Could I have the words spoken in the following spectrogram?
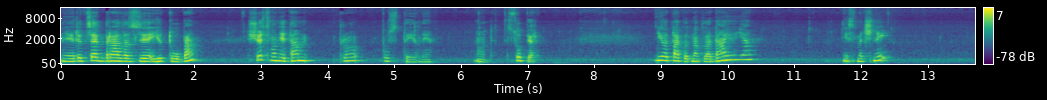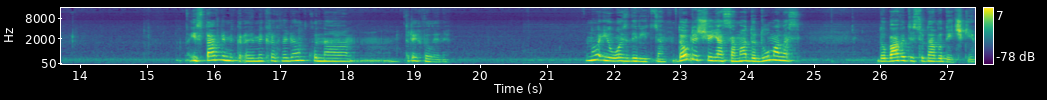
е, Рецепт брала з Ютуба. Щось вони там пропустили. От, супер. І отак от накладаю я. І смачний. І ставлю мікро- е, на 3 хвилини. Ну і ось дивіться. Добре, що я сама додумалась додати сюди водички.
